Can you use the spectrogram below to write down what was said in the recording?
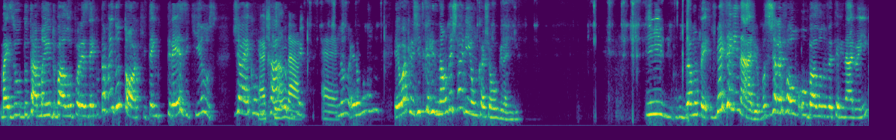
Mas o do tamanho do balu, por exemplo, o tamanho do Thor, que tem 13 quilos, já é complicado. Acho que não dá. É. Não, eu, não, eu acredito que eles não deixariam um cachorro grande. E vamos ver. Veterinário. Você já levou o balu no veterinário aí?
